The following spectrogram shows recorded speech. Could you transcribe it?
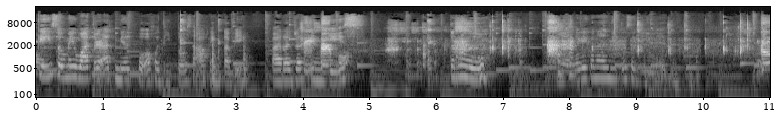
Okay so may water at milk po ako dito sa aking tabi. Para just in case. True. Ayan, lagay ko na lang dito sa gilid. Go.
